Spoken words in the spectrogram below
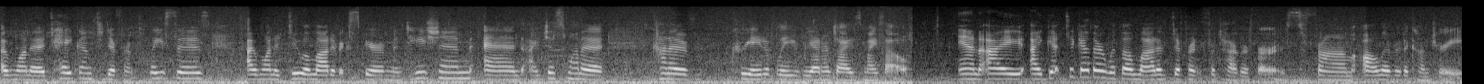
I want to take them to different places. I want to do a lot of experimentation and I just want to kind of creatively re-energize myself. And I, I get together with a lot of different photographers from all over the country.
